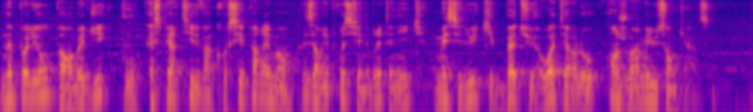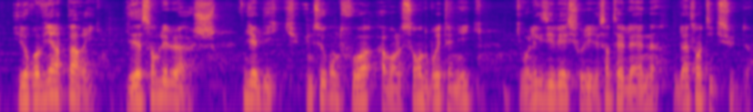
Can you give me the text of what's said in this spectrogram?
Napoléon part en Belgique pour, espère-t-il, vaincre séparément les armées prussiennes et britanniques, mais c'est lui qui est battu à Waterloo en juin 1815. Il revient à Paris, les assemblées le lâchent, il abdique une seconde fois avant le sort de britanniques qui vont l'exiler sur l'île de Sainte-Hélène de l'Atlantique Sud.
